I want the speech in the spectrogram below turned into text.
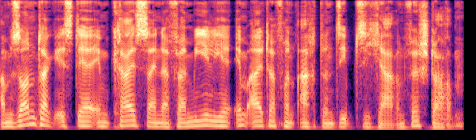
Am Sonntag ist er im Kreis seiner Familie im Alter von 78 Jahren verstorben.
